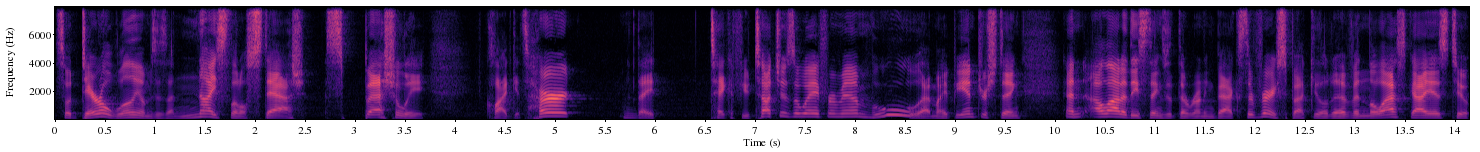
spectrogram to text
So Darrel Williams is a nice little stash, especially if Clyde gets hurt. They take a few touches away from him. Ooh, that might be interesting. And a lot of these things with the running backs, they're very speculative. And the last guy is too.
